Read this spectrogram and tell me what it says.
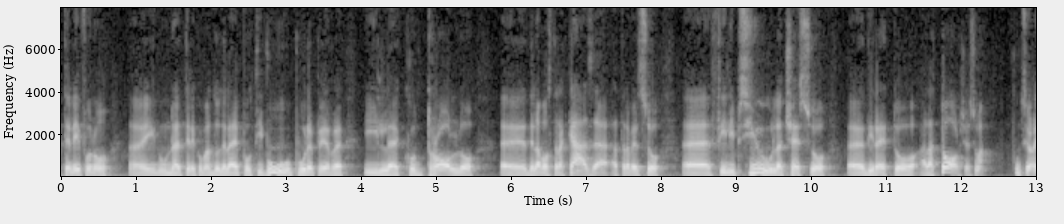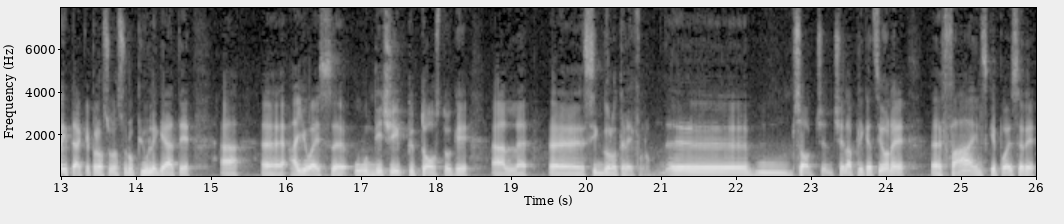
telefono in un telecomando della Apple TV oppure per il controllo della vostra casa attraverso Philips Hue, l'accesso diretto alla torcia, insomma funzionalità che però insomma, sono più legate a eh, iOS 11 piuttosto che al eh, singolo telefono. Eh, so, c'è, l'applicazione eh, Files che può essere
